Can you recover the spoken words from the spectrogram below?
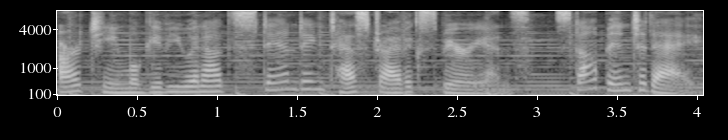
Our team will give you an outstanding test drive experience. Stop in today.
